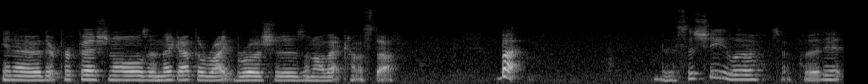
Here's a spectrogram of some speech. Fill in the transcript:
you know, they're professionals and they got the right brushes and all that kind of stuff. But this is Sheila, so I put it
